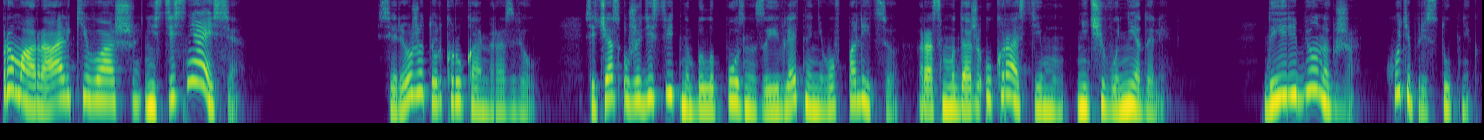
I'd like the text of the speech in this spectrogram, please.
про моральки ваши, не стесняйся!» Сережа только руками развел. Сейчас уже действительно было поздно заявлять на него в полицию, раз мы даже украсть ему ничего не дали. Да и ребенок же, хоть и преступник.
